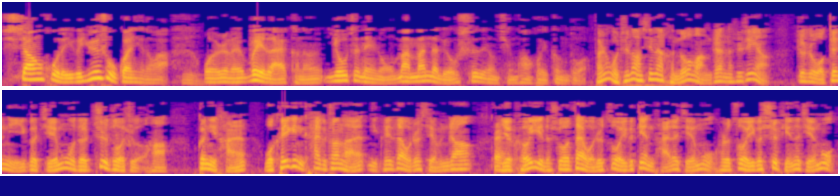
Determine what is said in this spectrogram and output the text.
相互的一个约束关系的话，我认为未来可能优质内容慢慢的流失的这种情况会更多。反正我知道现在很多网站呢是这样，就是我跟你一个节目的制作者哈，跟你谈，我可以给你开个专栏，你可以在我这写文章，也可以的说在我这做一个电台的节目或者做一个视频的节目，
